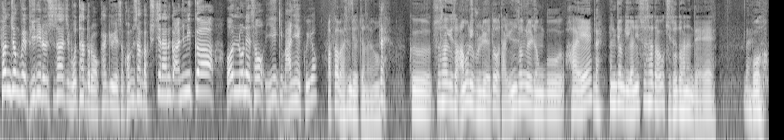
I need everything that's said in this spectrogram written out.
현 정부의 비리를 수사하지 못하도록 하기 위해서 검수한박 추진하는 거 아닙니까? 언론에서 이 얘기 많이 했고요. 아까 말씀드렸잖아요. 네. 그 수사기소 아무리 분리해도 다 윤석열 정부 하에 네. 행정기관이 수사도 하고 기소도 하는데 네. 뭐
